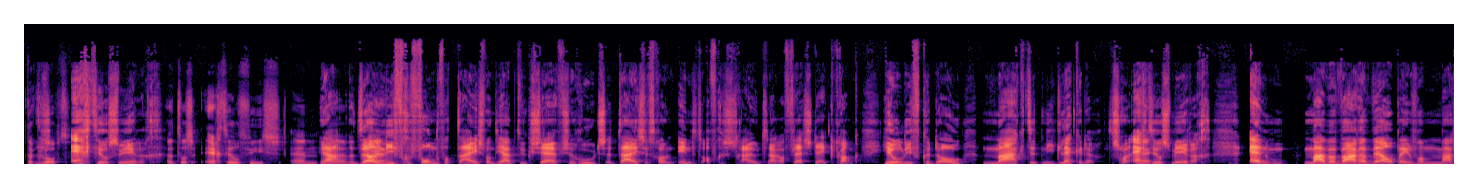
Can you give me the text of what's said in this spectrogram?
Dat klopt. echt heel smerig. Het was echt heel vies. En, Ja, eh, het wel nou ja, lief gevonden van Thijs, want jij hebt natuurlijk Servische roots. En Thijs heeft gewoon in het afgestruid daar een fles sterke drank. Heel lief cadeau, maakt het niet lekkerder. Het is gewoon echt Nee. heel smerig. En, maar we waren wel op een of andere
